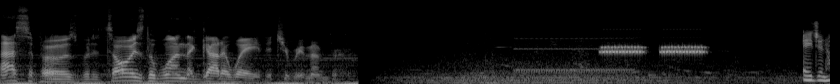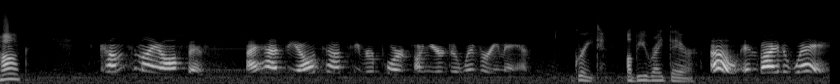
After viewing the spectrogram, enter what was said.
I suppose, but it's always the one that got away that you remember. Agent Hawk. Come to my office. I have the autopsy report on your delivery man. Great. I'll be right there. Oh, and by the way,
